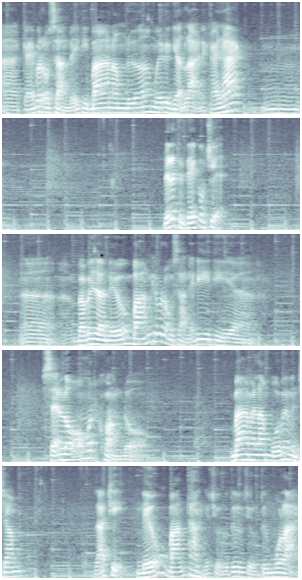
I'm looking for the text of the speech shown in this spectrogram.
à, cái bất động sản đấy thì 3 năm nữa mới được nhận lại để khai thác. Uhm. đấy là thực tế câu chuyện. À, và bây giờ nếu bán cái bất động sản đấy đi thì à, sẽ lỗ mất khoảng độ 35 40 phần trăm giá trị nếu bán thẳng cho chủ đầu tư chủ đầu tư mua lại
